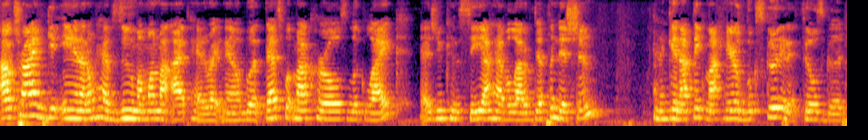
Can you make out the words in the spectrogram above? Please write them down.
I'll try and get in. I don't have Zoom. I'm on my iPad right now, but that's what my curls look like. As you can see, I have a lot of definition. And again, I think my hair looks good and it feels good.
